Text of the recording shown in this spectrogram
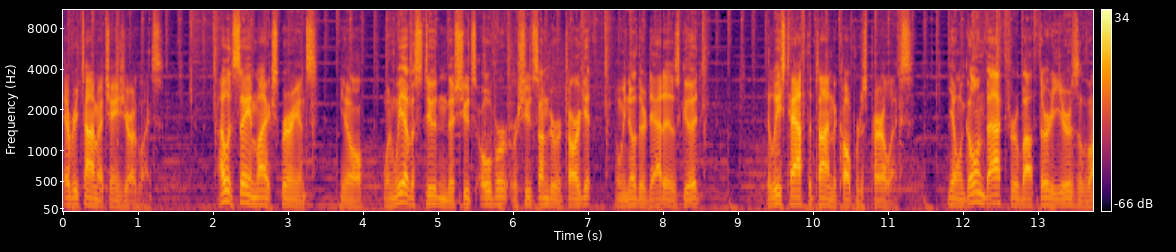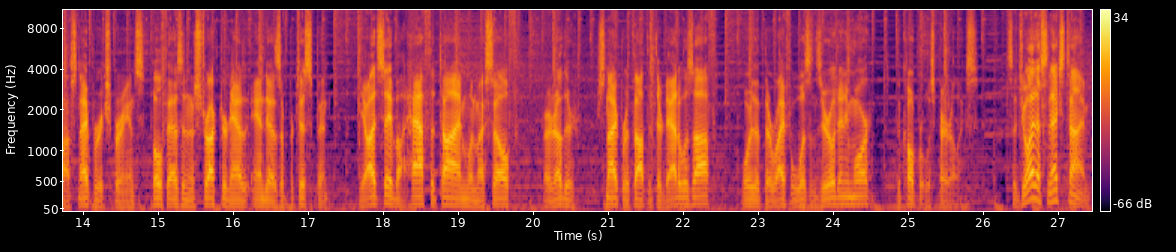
every time I change yard lines. I would say in my experience, you know, when we have a student that shoots over or shoots under a target and we know their data is good, at least half the time the culprit is parallax. You know, when going back through about 30 years of uh, sniper experience, both as an instructor and as, and as a participant, you know, I'd say about half the time when myself or another sniper thought that their data was off or that their rifle wasn't zeroed anymore, the culprit was parallax. So join us next time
